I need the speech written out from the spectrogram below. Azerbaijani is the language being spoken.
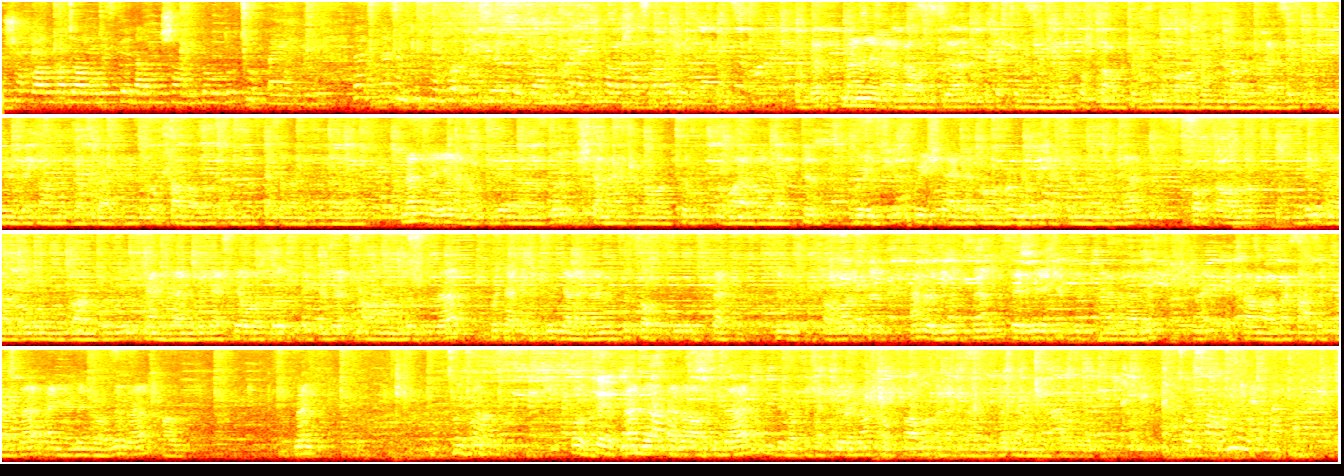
Uşaqların bacarıqlı, istedadlı şahid olduq, çox bəyəndik. Və istərdim ki, sonda öz güzel sözlərinizi, yəni tamaşaçılara bildirərdiniz. Ben, mən yenə əvvəla sizə təşəkkür edirəm. Çox sağ olun ki, bizim balaca ulduzlarınız gəldiniz. Bizi ekranını göstərdiniz. Çox şad olun sizin qəsəbənizi görmək. Mən e, yenə də e, bu işləməyə kimi olan bütün valideynlər, bütün bu iş, bu işlə əziyyət olan hamıya təşəkkür edirəm. Çox sağ olun. Bizim e, bu ulduzlarımızı, bu gənclərimizə dəstək olursunuz, təkcə sağlamlığınız və bu gələcəyimiz üçün çox müsbətdir. Bütün uşaqlar üçün, həm özümüz üçün sevinirik ki, bizim tələbələrimiz ekranlarda, konsertlərdə hər yerdə görünür və tanınır. Mən mən də əvvəla sizə bir də təşəkkür edirəm. Çox sağ olun, rəhbərlərinizə gəlin. Çox sağ olun, minnətdarım.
